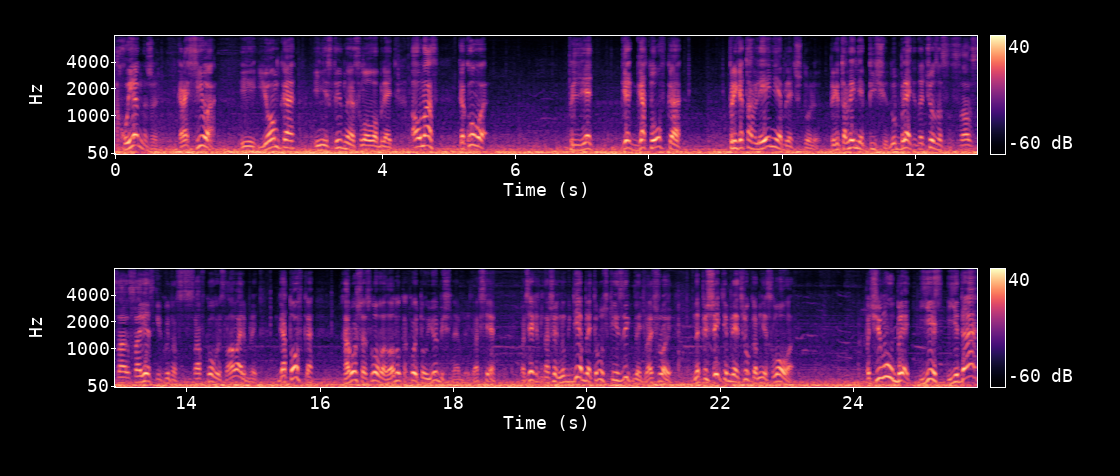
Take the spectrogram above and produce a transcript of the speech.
Охуенно же, красиво и емко, и не стыдное слово, блядь. А у нас какого, блядь, готовка, Приготовление, блядь, что ли? Приготовление пищи. Ну, блядь, это что за со со советский какой-то совковый словарь, блядь? Готовка, хорошее слово, но оно какое-то уебищное, блядь, во, все, во всех отношениях. Ну, где, блядь, русский язык, блядь, большой? Напишите, блядь, сука, мне слово. Почему, блядь, есть еда,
